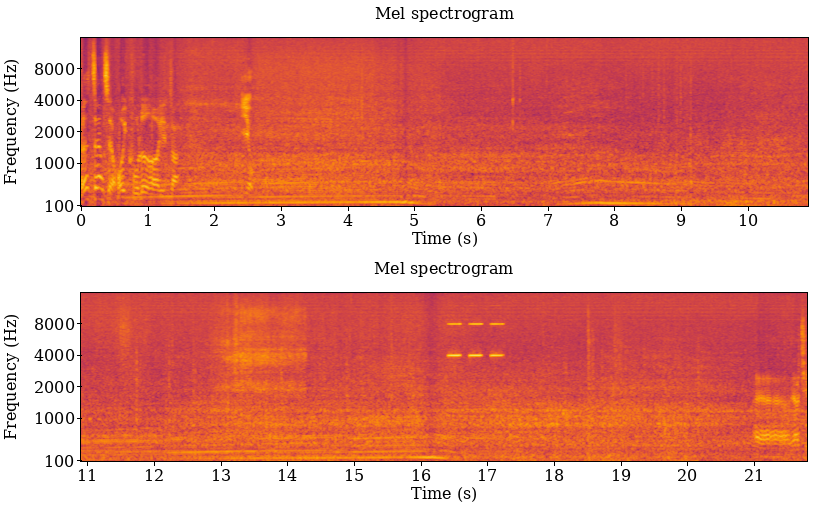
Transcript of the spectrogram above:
呃，这样子有 oil cooler 哦，原装。有，呃，要去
